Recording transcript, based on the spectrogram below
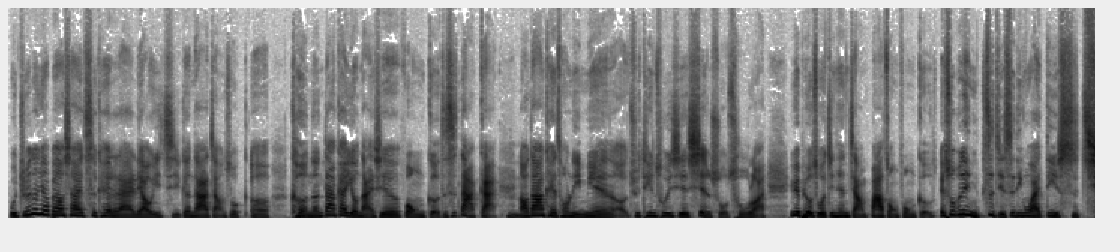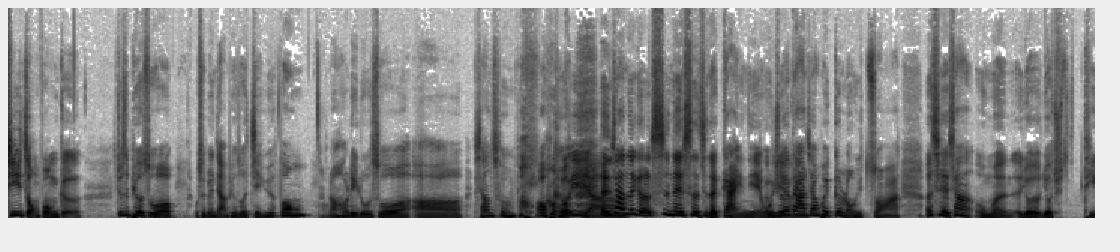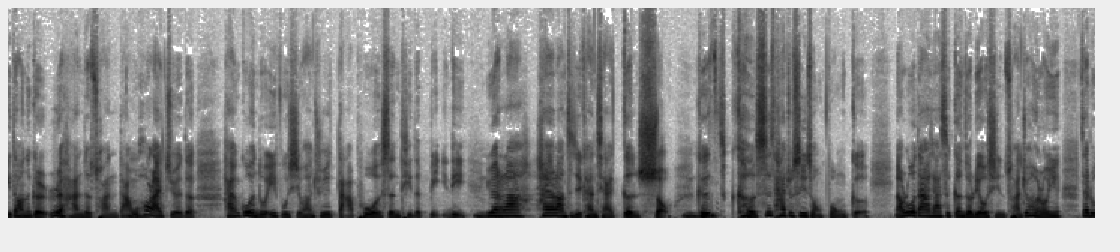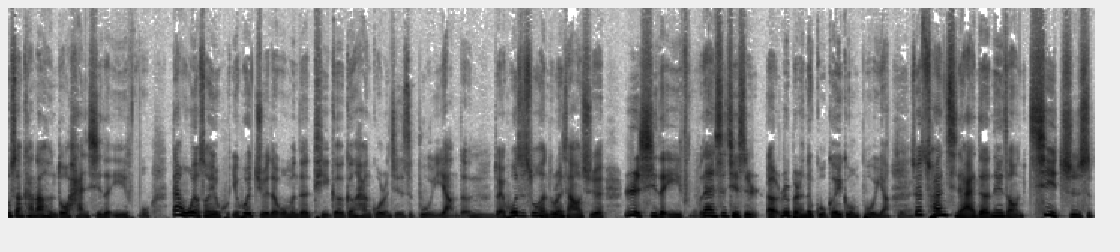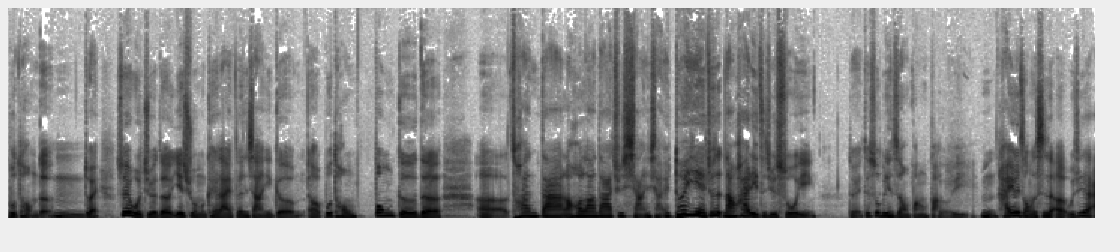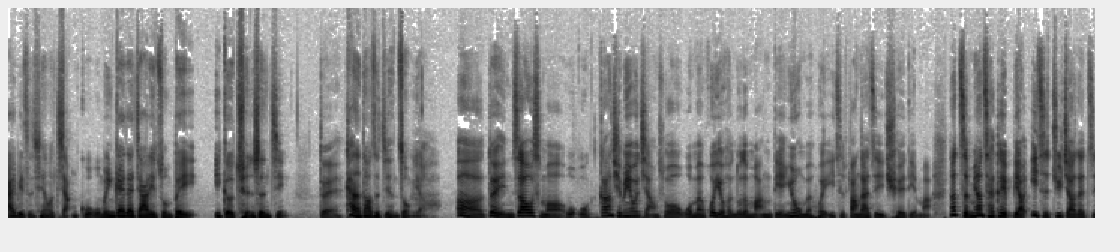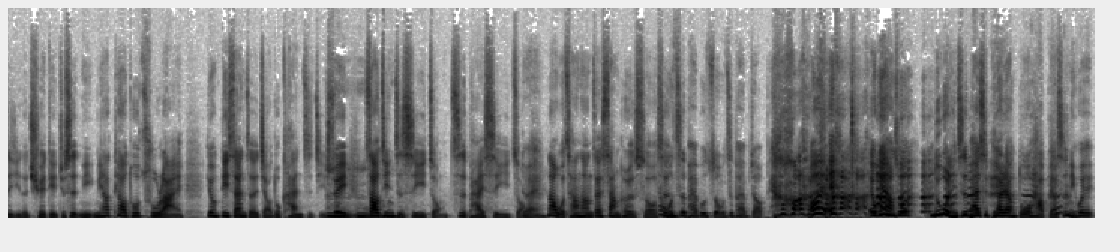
我觉得要不要下一次可以来聊一集，跟大家讲说，呃，可能大概有哪些风格，只是大概，嗯然后大家可以从里面呃去听出一些线索出来。因为譬如说今天讲八种风格，诶，说不定你自己是另外第十七种风格，就是譬如说。我随便讲，譬如说简约风，然后例如说呃乡村风，哦，可以呀、很像那个室内设计的概念，我觉得啊大家会更容易抓，而且像我们有有去提到那个日韩的穿搭，我嗯后来觉得韩国很多衣服喜欢去打破身体的比例，因为让他要让自己看起来更瘦，嗯可是可是它就是一种风格。然后如果大家是跟着流行穿，就很容易在路上看到很多韩系的衣服。但我有时候也也会觉得我们的体格跟韩国人其实是不一样的，嗯对，或是说很多人想要学日系的衣服，但是其实呃日本人的骨骼也跟我们不一样，所以穿起来的那种气质是不同的。嗯，对所以我觉得也许我们可以来分享一个呃不同风格的呃穿搭，然后让大家去想一想，哎，对耶，就是脑海里自己索引。对，这说不定是这种方法。可以。嗯，还有一种是呃，我记得艾比之前有讲过，我们应该在家里准备一个全身镜，对，看得到自己很重要。呃，对，你知道为什么？我我刚前面有讲说，我们会有很多的盲点，因为我们会一直放大自己缺点嘛。那怎么样才可以不要一直聚焦在自己的缺点？就是你你要跳脱出来，用第三者的角度看自己。所以照镜子是一种，自拍是一种。对，那我常常在上课的时候，但我自拍不准，我自拍比较漂亮，哎、哎、我跟你讲说，如果你自拍是漂亮多好，表示你会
